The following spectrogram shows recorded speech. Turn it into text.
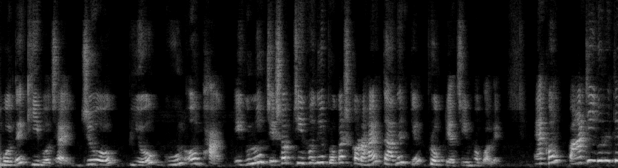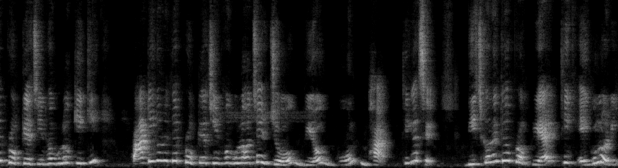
বলতে কি বোঝায়? যোগ, বিয়োগ, গুণ ও ভাগ। এগুলো যেসব চিহ্ন দিয়ে প্রকাশ করা হয়, তাদেরকে প্রক্রিয়া চিহ্ন বলে। এখন পাটিগণিতের প্রক্রিয়া চিহ্নগুলো কি কি? পাটিগণিতের প্রক্রিয়া চিহ্নগুলো হচ্ছে যোগ, বিয়োগ, গুণ, ভাগ, ঠিক আছে? বীজগণিতীয় প্রক্রিয়ায় ঠিক এগুলোরই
